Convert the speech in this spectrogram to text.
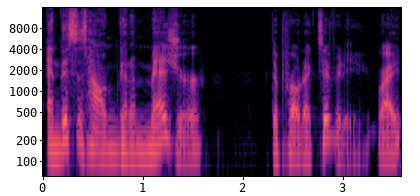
and this is how I'm going to measure the productivity, right?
